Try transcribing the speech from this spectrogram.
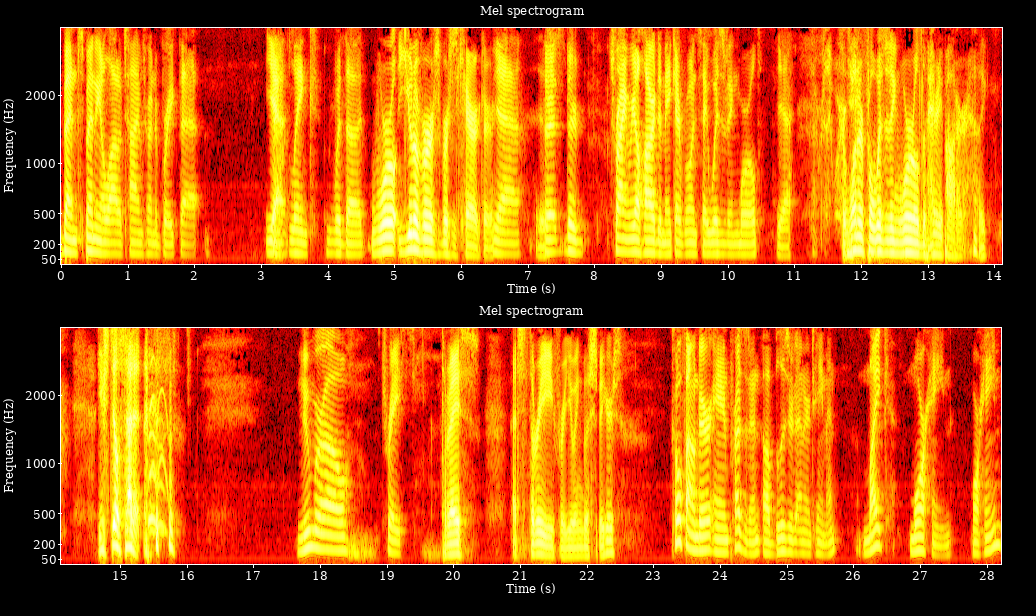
been spending a lot of time trying to break that Yeah, that link with the world, universe versus character. yeah. They're they're trying real hard to make everyone say Wizarding World. yeah. It's not really The working. wonderful wizarding world of Harry Potter. Like, you still said it. Numero Trace. Tres. That's three for you English speakers. co-founder and president of Blizzard Entertainment, Mike Morhaime, Morhaime,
